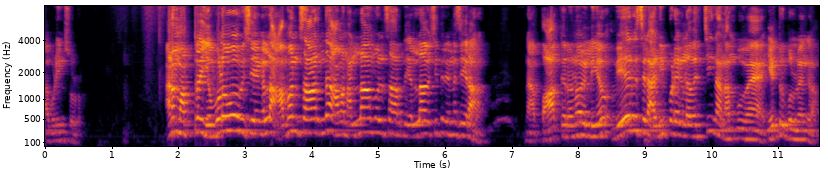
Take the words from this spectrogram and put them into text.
அப்படின்னு சொல்றான் ஆனா மற்ற எவ்வளவோ விஷயங்கள்ல அவன் சார்ந்த அவன் அல்லாமல் சார்ந்த எல்லா விஷயத்திலும் என்ன செய்யறான் நான் பார்க்கறேனோ இல்லையோ வேறு சில அடிப்படைகளை வச்சு நான் நம்புவேன் ஏற்றுக்கொள்வேங்கிறான்.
